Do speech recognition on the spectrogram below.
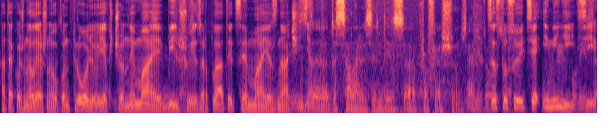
а також належного контролю, якщо немає більшої зарплати, це має значення. uh, Це стосується і міліції.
